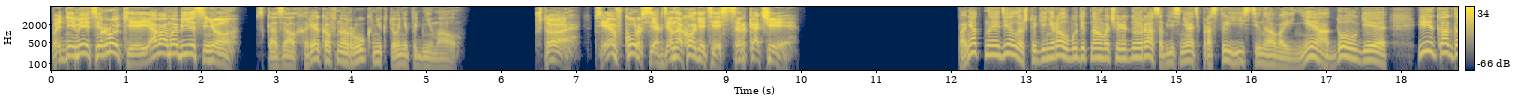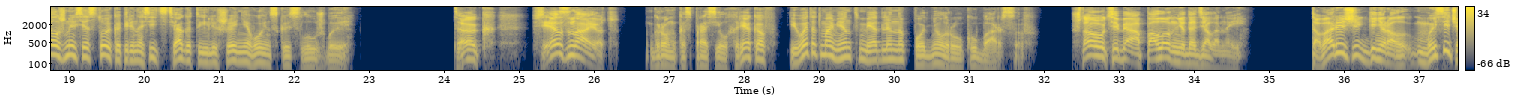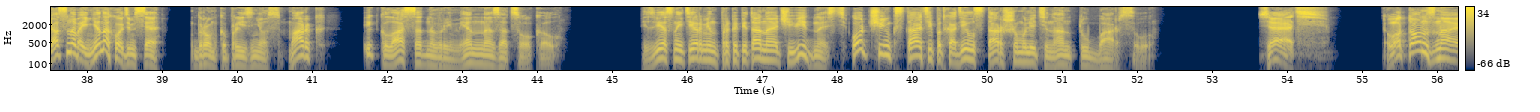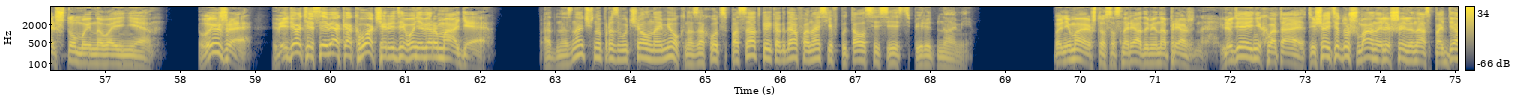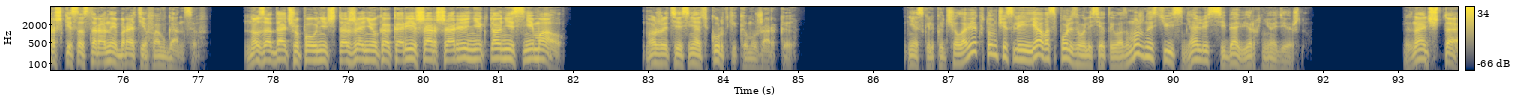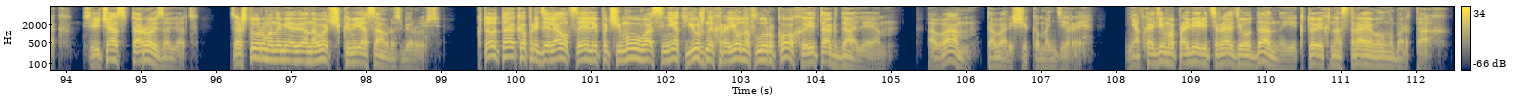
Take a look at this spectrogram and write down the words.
Поднимите руки, я вам объясню», — сказал Хреков, но рук никто не поднимал. «Что, все в курсе, где находитесь, циркачи?» Понятное дело, что генерал будет нам в очередной раз объяснять простые истины о войне, о долге и как должны все стойко переносить тяготы и лишения воинской службы. «Так все знают?» — громко спросил Хреков, и в этот момент медленно поднял руку Барсов. «Что у тебя, Аполлон недоделанный?» «Товарищ генерал, мы сейчас на войне находимся», — громко произнес Марк, и класс одновременно зацокал. Известный термин про капитана «очевидность» очень кстати подходил старшему лейтенанту Барсову. «Сядь! Вот он знает, что мы на войне. Вы же ведете себя как в очереди в универмаге!» Однозначно прозвучал намек на заход с посадкой, когда Афанасьев пытался сесть перед нами. «Понимаю, что со снарядами напряжено. Людей не хватает. Еще эти душманы лишили нас поддержки со стороны братьев-афганцев. Но задачу по уничтожению Кокари Шаршари никто не снимал. Можете снять куртки, кому жарко». Несколько человек, в том числе и я, воспользовались этой возможностью и сняли с себя верхнюю одежду. «Значит так, сейчас второй залет. Со штурманами и авианаводчиками я сам разберусь. Кто так определял цели, почему у вас нет южных районов Луркоха и так далее? А вам, товарищи командиры, необходимо проверить радиоданные, кто их настраивал на бортах.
